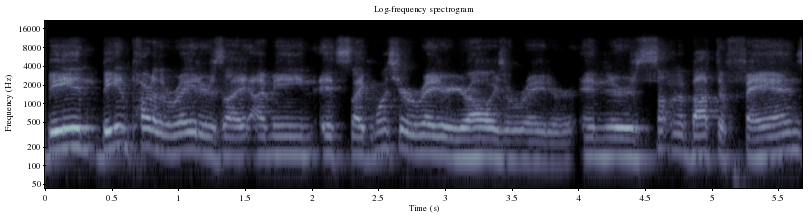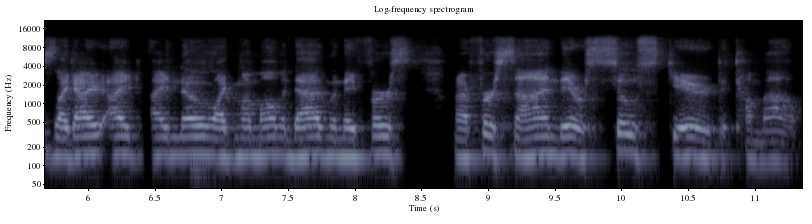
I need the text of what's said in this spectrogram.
being being part of the Raiders, I I mean, it's like once you're a Raider, you're always a Raider. And there's something about the fans. Like I I I know like my mom and dad when they first when I first signed, they were so scared to come out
